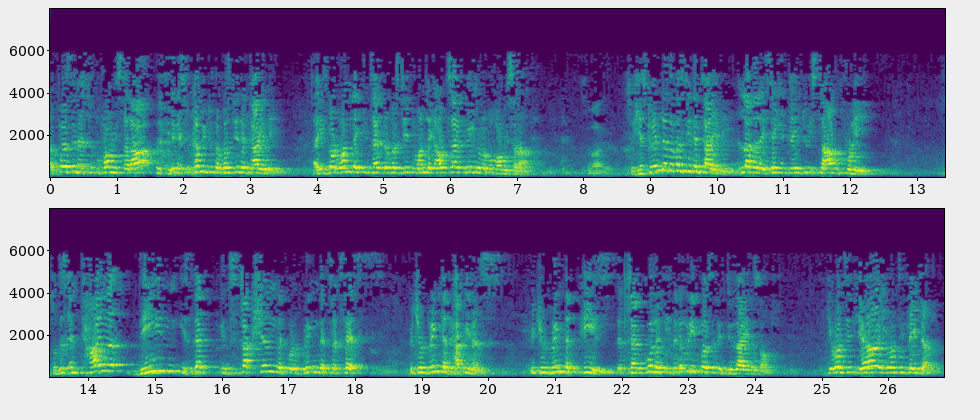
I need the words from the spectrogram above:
A person has to perform his salah, then has to come into the masjid entirely. Uh, he's got one leg inside the masjid, one leg outside, he's going to perform his salah. So he has to enter the masjid entirely. Allah Ta'ala is saying enter into Islam fully. So this entire deen is that instruction that will bring that success, which will bring that happiness, which will bring that peace, that tranquility that every person is desirous of. He wants it here, he wants it later.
